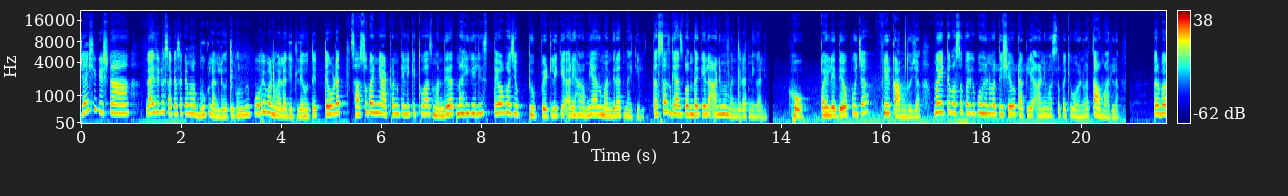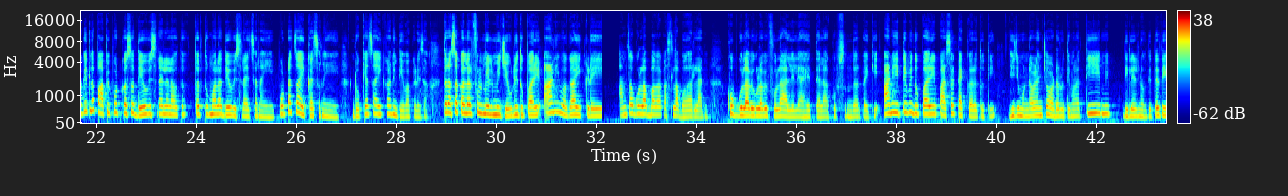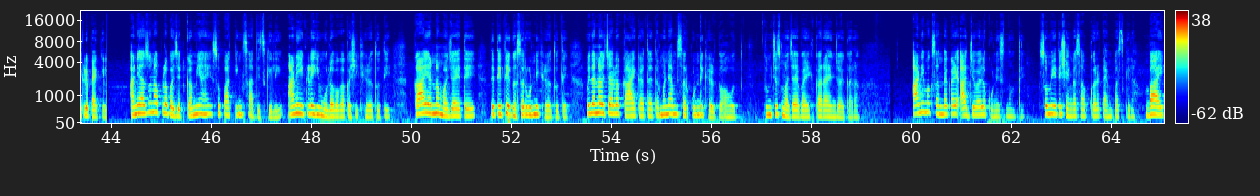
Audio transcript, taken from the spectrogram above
जय Shri Krishna guys इकडे सकाळ सकाळी मला भूक लागली होती म्हणून मी पोहे बनवायला घेतले होते. तेवढ्यात सासूबाईंनी आठवण केली की तू आज मंदिरात नाही गेलीस तेव्हा माझी ट्यूब पेटली की अरे हां मी आज मंदिरात नाही गेली. तसाच गॅस बंद केला आणि मी मंदिरात निघाली. हो पहिले देवपूजा फिर कामदुजा मग इथे मस्तपैकी पोह्यांवरती शेव टाकली आणि मस्तपैकी पोह्यांवर ताव मारला. तर बघितलं पापीपोट कसं देव विसरायला लावतं? तर तुम्हाला देव विसरायचा नाही आहे पोटाचं ऐकायचं नाही आहे डोक्याचं ऐका आणि देवाकडे जा. तर असं कलरफुल मिल मी जेवली दुपारी आणि बघा इकडे. आमचा गुलाब बघा कसला भरला खूप गुलाबी गुलाबी फुलं आलेली आहेत त्याला खूप सुंदरपैकी. आणि इथे मी दुपारी पार्सल पॅक करत होती. ही जी मुंडावळ्यांची ऑर्डर होती मला ती मी दिलेली नव्हती तर ती इकडे पॅक केली. आणि अजून आपलं बजेट कमी आहे सो पार्किंग साधीच केली. आणि इकडे ही मुलं बघा कशी खेळत होती. काय यांना मजा येते ते तिथे घसरगुंडी खेळत होते. मी त्यांना विचारलं काय करताय? तर म्हणे आम्ही सरकुंडी खेळतो आहोत. तुमचीच मजा आहे बाई करा एन्जॉय करा. आणि मग संध्याकाळी आज जेवायला कुणीच नव्हते. सो मी इथे शेंगा साफ करत टाईमपास केला. बाय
